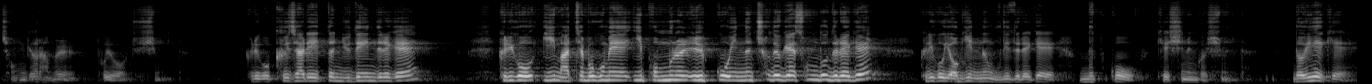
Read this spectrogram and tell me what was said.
정결함을 보여주십니다. 그리고 그 자리에 있던 유대인들에게 그리고 이 마태복음의 이 본문을 읽고 있는 초대교회 성도들에게 그리고 여기 있는 우리들에게 묻고 계시는 것입니다. 너희에게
